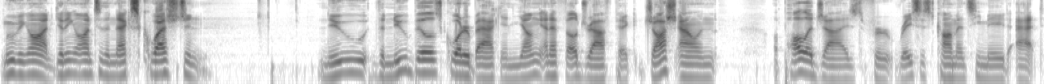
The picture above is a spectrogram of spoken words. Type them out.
moving on, getting on to the next question. New the new Bills quarterback and young NFL draft pick Josh Allen apologized for racist comments he made at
